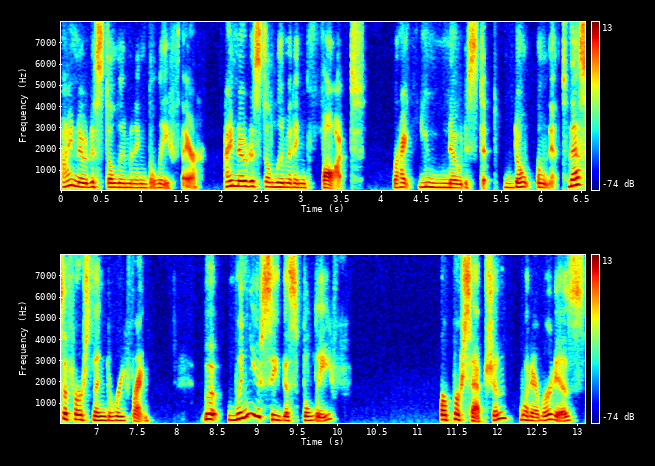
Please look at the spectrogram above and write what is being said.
I noticed a limiting belief there. I noticed a limiting thought right? You noticed it. Don't own it. That's the first thing to reframe. But when you see this belief or perception, whatever it is,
